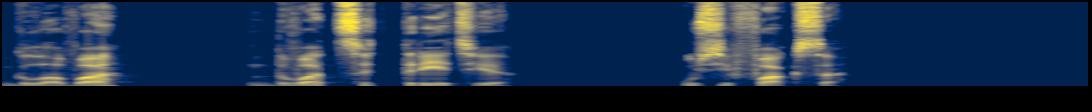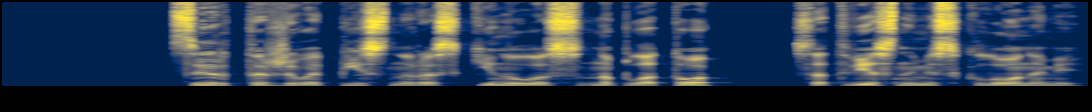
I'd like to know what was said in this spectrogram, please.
Глава 23. Усифакса. Цирта живописно раскинулась на плато с отвесными склонами.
